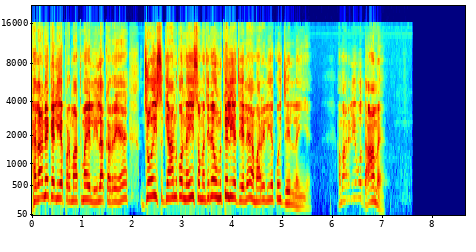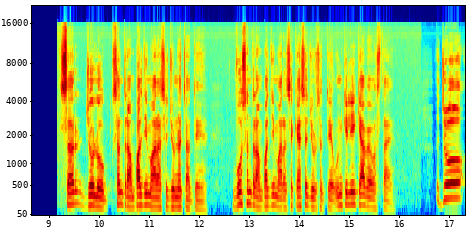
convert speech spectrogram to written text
फैलाने के लिए परमात्मा ये लीला कर रहे हैं। जो इस ज्ञान को नहीं समझ रहे, उनके लिए जेल है, हमारे लिए कोई जेल नहीं है। हमारे लिए वो धाम है। सर, जो लोग संत रामपाल जी महाराज से जुड़ना चाहते हैं, वो संत रामपाल जी महाराज से कैसे जुड़ सकते हैं? उनके लिए क्या व्यवस्था है? जो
